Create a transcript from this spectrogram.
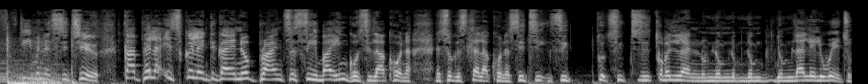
15 minutes to 2 kaphela isikwelenti kanye no Brian Sisiba ingosi la khona esoke sihlala khona sithi sicobelelana nomlaleli wethu.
